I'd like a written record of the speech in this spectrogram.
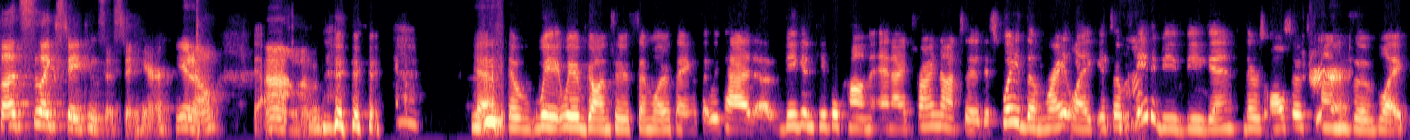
let's like stay consistent here you know yeah. um yeah it, we we've gone through similar things that we've had uh, vegan people come and i try not to dissuade them right like it's okay to be vegan there's also tons sure. of like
